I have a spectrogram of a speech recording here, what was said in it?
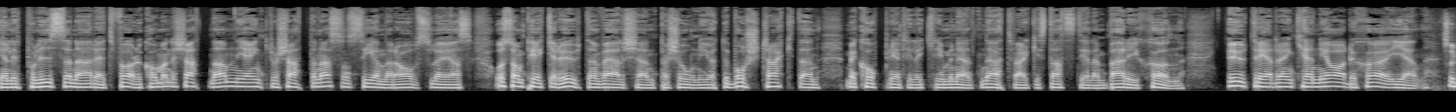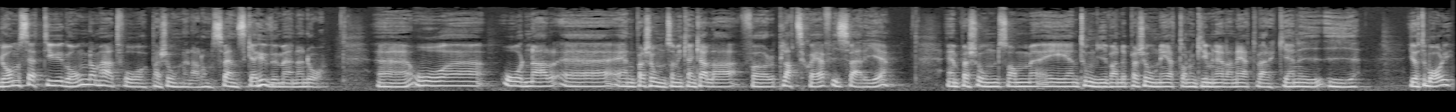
Enligt polisen är det ett förekommande chattnamn i Encrochattarna som senare avslöjas och som pekar ut en välkänd person i Göteborgstrakten med kopplingar till ett kriminellt nätverk i stadsdelen Bergsjön. Utredaren Kenny Adesjö igen. Så de sätter ju igång de här två personerna, de svenska huvudmännen då. Eh, och eh, ordnar eh, en person som vi kan kalla för platschef i Sverige en person som är en tongivande person i ett av de kriminella nätverken i, i Göteborg.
